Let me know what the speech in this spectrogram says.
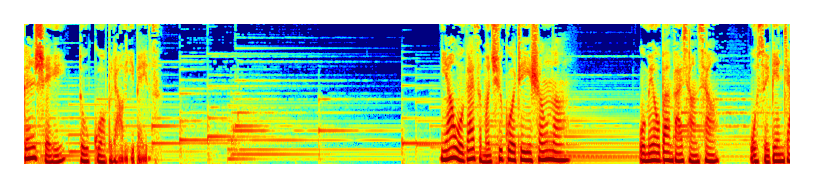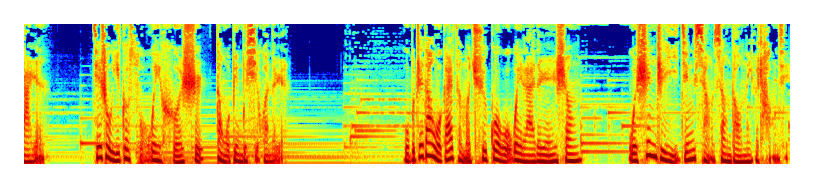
跟谁都过不了一辈子。你要我该怎么去过这一生呢？我没有办法想象，我随便嫁人，接受一个所谓合适但我并不喜欢的人。我不知道我该怎么去过我未来的人生，我甚至已经想象到那个场景。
